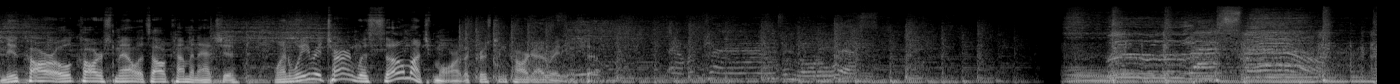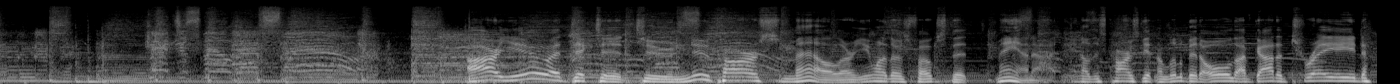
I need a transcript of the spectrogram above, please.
new car, old car smell. It's all coming at you when we return with so much more. The Christian Car Guy Radio Show. Are you addicted to new car smell? Are you one of those folks that, man, I, you know, this car is getting a little bit old. I've got to trade.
